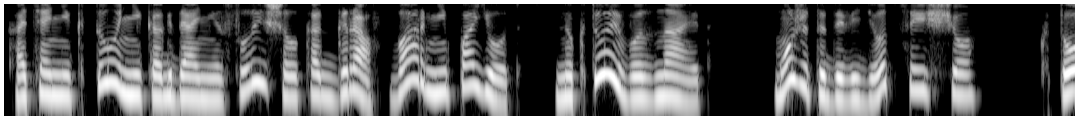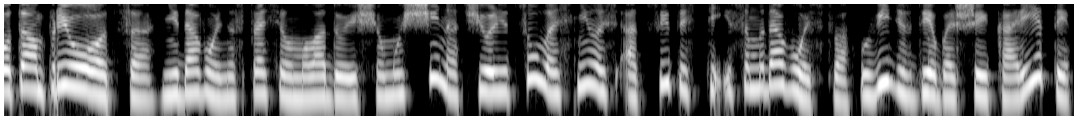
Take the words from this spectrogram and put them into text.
хотя никто никогда не слышал, как граф Вар не поет. Но кто его знает? Может, и доведется еще. «Кто там прется?» – недовольно спросил молодой еще мужчина, чье лицо лоснилось от сытости и самодовольства, увидев две большие кареты,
